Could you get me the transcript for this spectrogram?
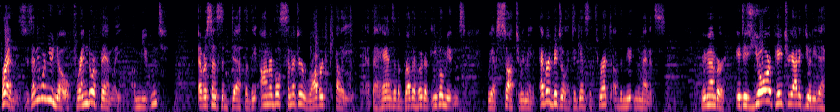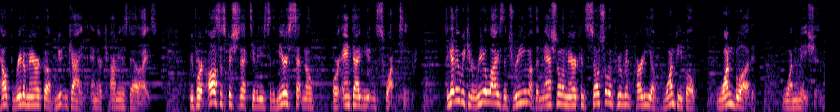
Friends, is anyone you know, friend or family, a mutant? Ever since the death of the Honorable Senator Robert Kelly at the hands of the Brotherhood of Evil Mutants, we have sought to remain ever vigilant against the threat of the mutant menace. Remember, it is your patriotic duty to help rid America of mutant kind and their communist allies. Report all suspicious activities to the nearest Sentinel or anti mutant SWAT team. Together we can realize the dream of the National American Social Improvement Party of one people, one blood, one nation.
